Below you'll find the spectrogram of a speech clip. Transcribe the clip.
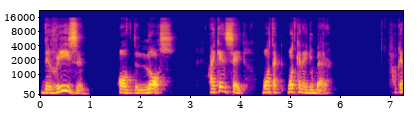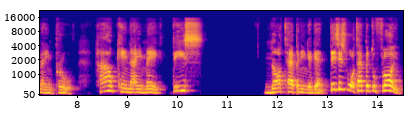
the reason of the loss, I can say, what, I, what can I do better? How can I improve? How can I make this not happening again? This is what happened to Floyd.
